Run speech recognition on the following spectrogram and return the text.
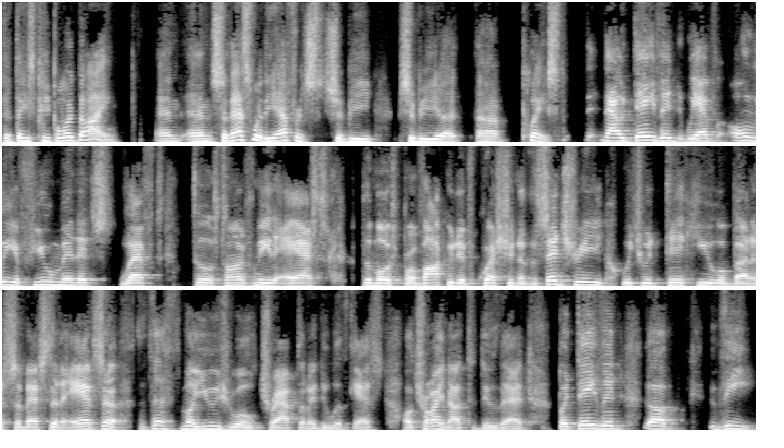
that these people are dying and and so that's where the efforts should be should be uh, uh, placed. Now, David, we have only a few minutes left, so it's time for me to ask the most provocative question of the century, which would take you about a semester to answer. That's my usual trap that I do with guests. I'll try not to do that. But David, uh, the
